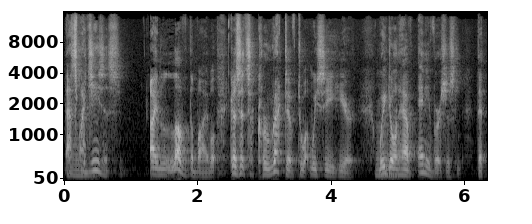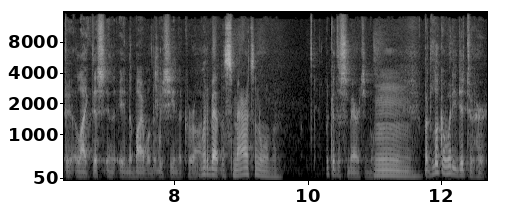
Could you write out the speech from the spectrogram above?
That's my hmm. Jesus. I love the Bible because it's a corrective to what we see here. We hmm. don't have any verses that like this in, in the Bible that we see in the Quran. What about the Samaritan woman? Look at the Samaritan woman. Hmm. But look at what he did to her.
